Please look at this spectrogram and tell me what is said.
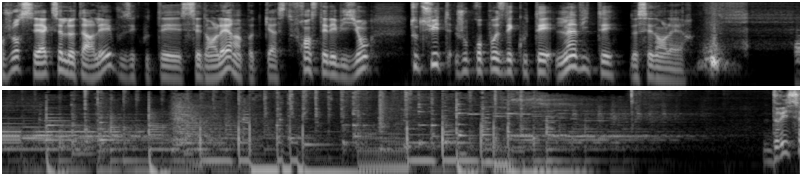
bonjour, c'est Axel Le Tarlet. Vous écoutez C'est dans l'air, un podcast France Télévisions. Tout de suite, je vous propose d'écouter l'invité de C'est dans l'air. Driss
